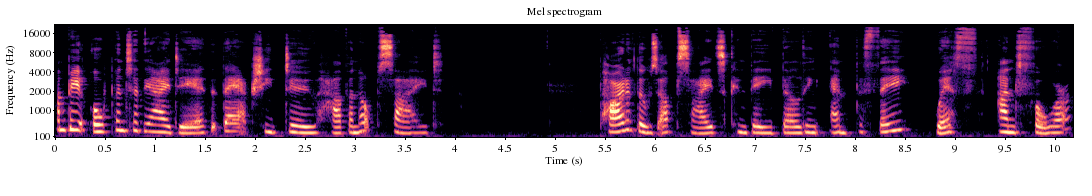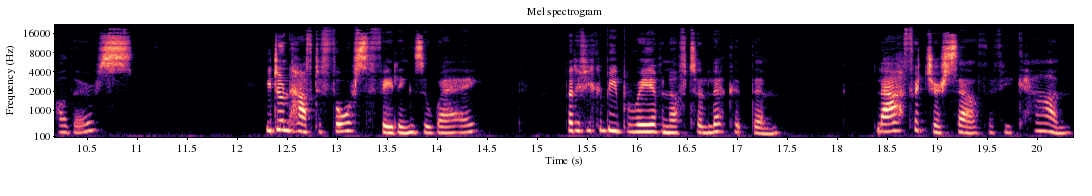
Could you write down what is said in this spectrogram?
and be open to the idea that they actually do have an upside. Part of those upsides can be building empathy with and for others. You don't have to force feelings away, but if you can be brave enough to look at them, laugh at yourself if you can.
